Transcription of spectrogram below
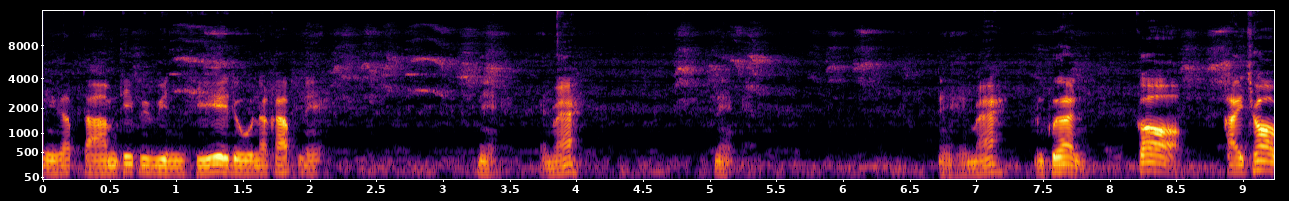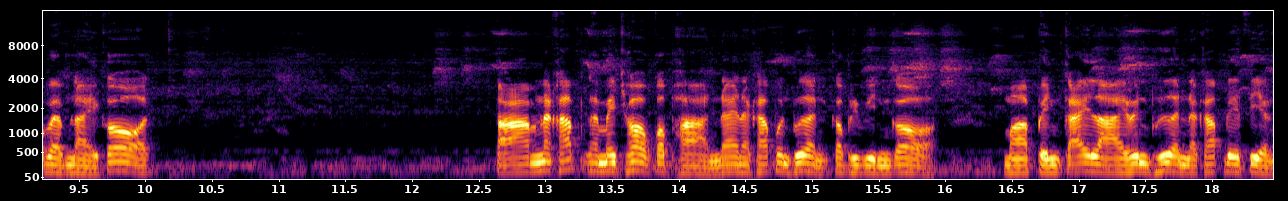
นี่ครับตามที่พี่วินชี้ให้ดูนะครับนี่นี่เห็นไหมนี่นี่เห็นไหมเพื่อนๆก็ใครชอบแบบไหนก็ ตามนะครับถ้าไม่ชอบก็ผ่านได้นะครับ เพื่อนๆก็พี่วินก็มาเป็นไกด์ไลน์เพื่อนๆนะครับได้เสี่ยง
